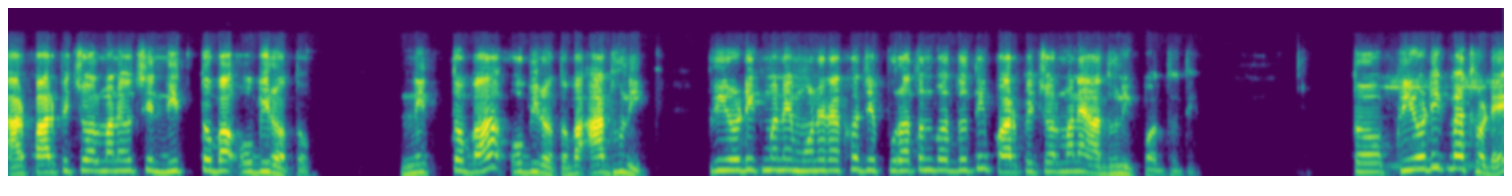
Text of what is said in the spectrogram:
আর পারপিচুয়াল মানে হচ্ছে নিত্য বা অবিরত। নিত্য বা অবিরত বা আধুনিক। পিরিয়ডিক মানে মনে রাখো যে পুরাতন পদ্ধতি পারপিচুয়াল মানে আধুনিক পদ্ধতি। তো পিরিয়ডিক মেথডে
